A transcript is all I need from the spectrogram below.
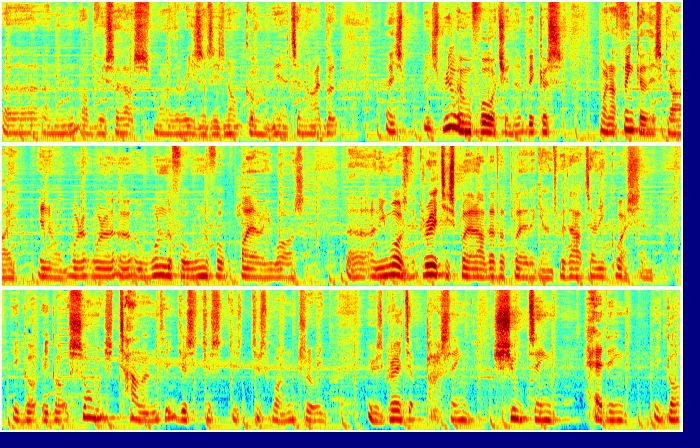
Uh, and obviously that's one of the reasons he's not come here tonight. But it's it's really unfortunate because when I think of this guy, you know, what a, what a, a wonderful, wonderful player he was. Uh, and he was the greatest player I've ever played against, without any question. He got he got so much talent. It just just just, just wasn't true. He, he was great at passing, shooting, heading he got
